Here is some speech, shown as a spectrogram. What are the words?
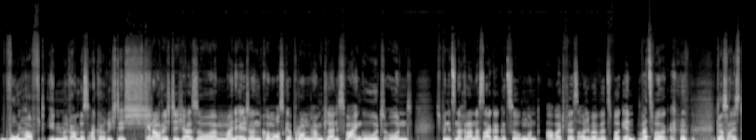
wohnhaft in Randesacker, richtig? Genau, richtig. Also ähm, meine Eltern kommen aus Gerbrunn, haben ein kleines Weingut und ich bin jetzt nach Randesacker gezogen und arbeite fürs Oliver Würzburg in Würzburg. Das heißt,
